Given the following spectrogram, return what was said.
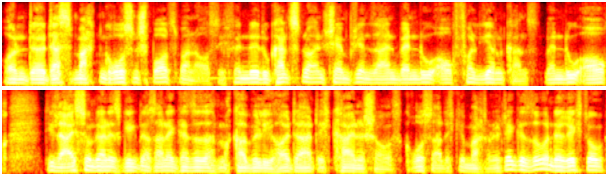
Und äh, das macht einen großen Sportsmann aus. Ich finde, du kannst nur ein Champion sein, wenn du auch verlieren kannst, wenn du auch die Leistung deines Gegners anerkennst und sagst, Makabili, heute hatte ich keine Chance, großartig gemacht. Und ich denke, so in der Richtung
